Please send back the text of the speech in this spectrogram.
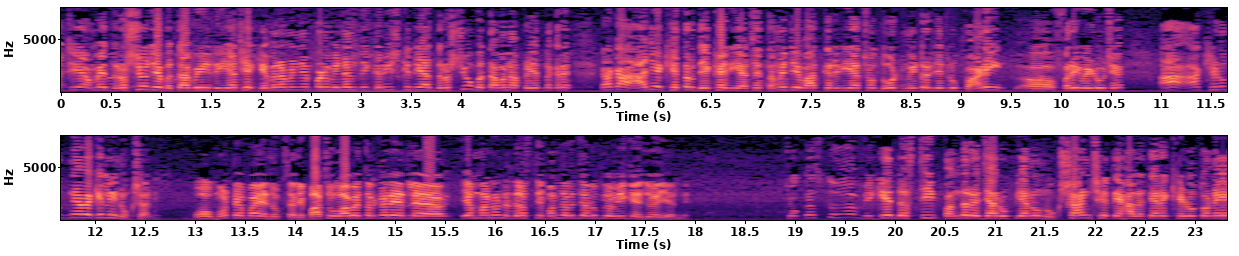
આ અમે દ્રશ્યો જે બતાવી રહ્યા છીએ, કેમેરામેનને પણ વિનંતી કરીશ કે તે આ દ્રશ્યો બતાવવાના પ્રયત્ન કરે. કાકા, આ જે ખેતર દેખાઈ રહ્યા છે, તમે જે વાત કરી રહ્યા છો, દોઢ મીટર જેટલું પાણી ફરી વેડ્યું છે. આ આ ખેડૂતને હવે કેટલી નુકસાની? બહુ મોટે પાયે નુકસાની. પાછું વાવેતર કરે એટલે એમ માનો ને દસથી પંદર હજાર રૂપિયા વીઘે જોઈએ એને. ચોક્કસ તો વીઘે દસથી પંદર હજાર રૂપિયાનું નુકસાન છે તે હાલ અત્યારે ખેડૂતોને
